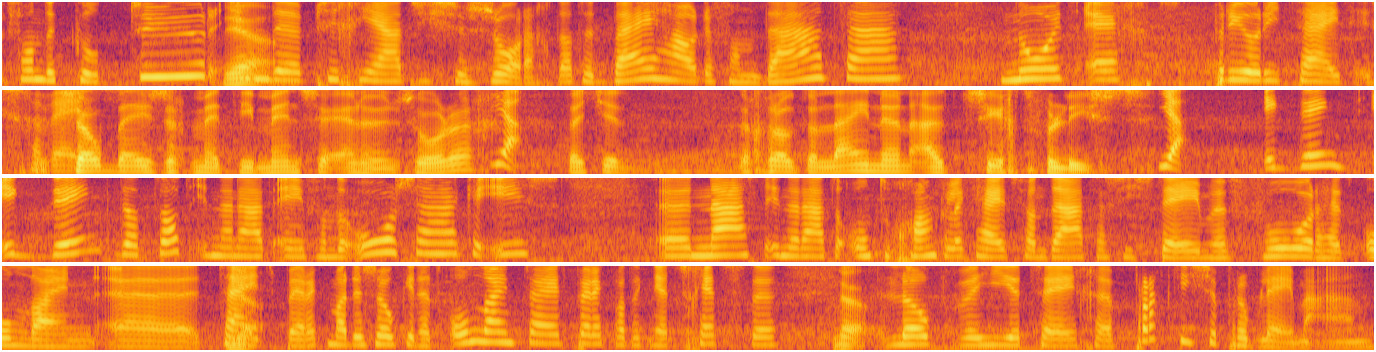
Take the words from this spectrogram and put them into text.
van de cultuur Ja. in de psychiatrische zorg. Dat het bijhouden van data nooit echt prioriteit is geweest. Zo bezig met die mensen en hun zorg, Ja. dat je de grote lijnen uit zicht verliest. Ja, ik denk, ik denk dat dat inderdaad een van de oorzaken is. Eh, naast inderdaad de ontoegankelijkheid van datasystemen voor het online eh, tijdperk. Maar dus ook in het online tijdperk, wat ik net schetste, Ja. lopen we hier tegen praktische problemen aan.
